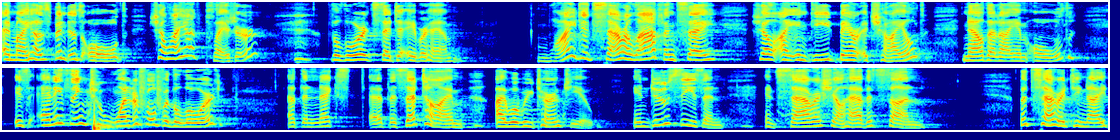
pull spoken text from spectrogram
and my husband is old, shall I have pleasure? The Lord said to Abraham, why did Sarah laugh and say, Shall I indeed bear a child now that I am old? Is anything too wonderful for the Lord? At the next at the set time I will return to you in due season, and Sarah shall have a son. But Sarah denied,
